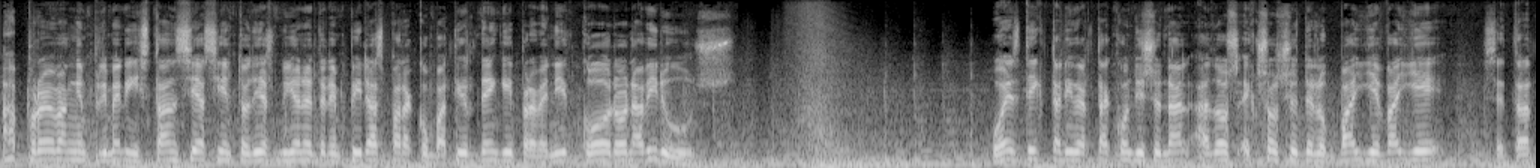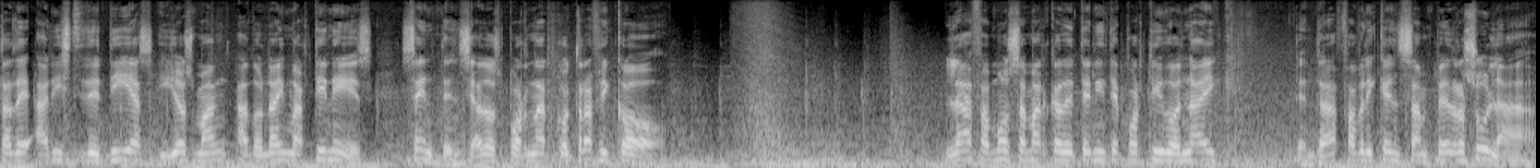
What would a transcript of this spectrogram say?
Aprueban en primera instancia 110 millones de lempiras para combatir dengue y prevenir coronavirus. Juez dicta libertad condicional a dos ex socios de los Valle Valle. Se trata de Aristides Díaz y Osman Adonai Martínez, sentenciados por narcotráfico. La famosa marca de tenis deportivo Nike tendrá fábrica en San Pedro Sula.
